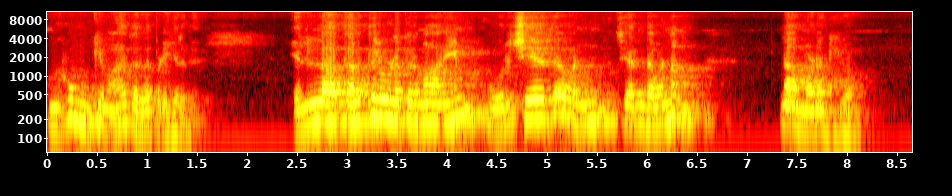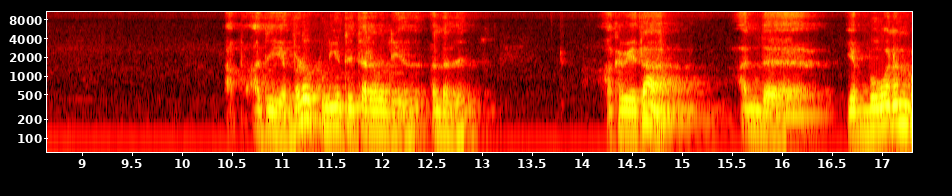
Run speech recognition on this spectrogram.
மிகவும் முக்கியமாக கருதப்படுகிறது. எல்லா தலத்தில் உள்ள பெருமானையும் ஒரு சேர்ந்த வண் சேர்ந்த வண்ணம் நாம் வணங்குகிறோம். அது எவ்வளவு புண்ணியத்தை தரவல்லியது அல்லது ஆகவே தான் அந்த எப்புவனங்களும்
